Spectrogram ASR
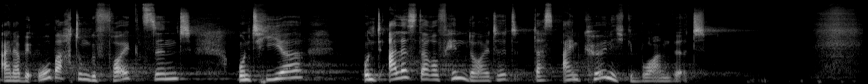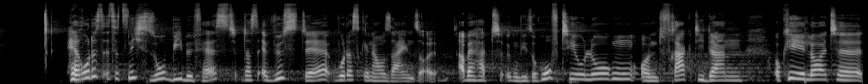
einer Beobachtung gefolgt sind und hier und alles darauf hindeutet, dass ein König geboren wird. Herodes ist jetzt nicht so bibelfest, dass er wüsste, wo das genau sein soll. Aber er hat irgendwie so Hoftheologen und fragt die dann, okay Leute,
